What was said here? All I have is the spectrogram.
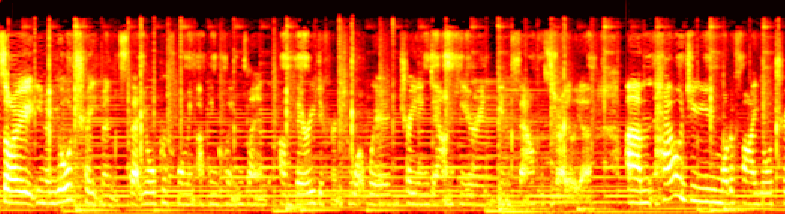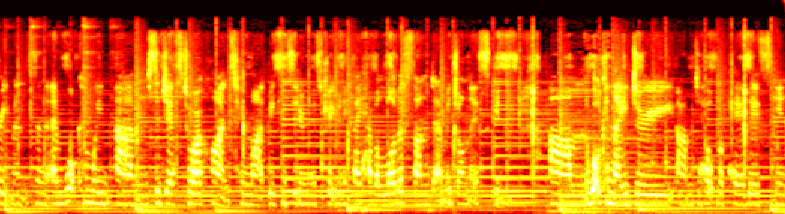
So, you know, your treatments that you're performing up in Queensland are very different to what we're treating down here in, in South Australia. Um, how do you modify your treatments and, and what can we um, suggest to our clients who might be considering this treatment if they have a lot of sun damage on their skin? Um, what can they do um, to help repair their skin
